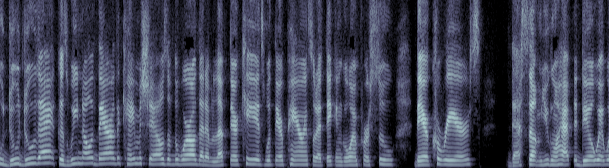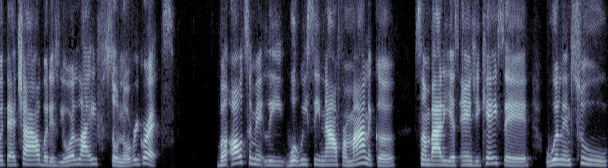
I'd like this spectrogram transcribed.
who do do that because we know there are the K Michelle's of the world that have left their kids with their parents so that they can go and pursue their careers. That's something you're gonna have to deal with with that child, but it's your life, so no regrets. But ultimately, what we see now from Monica, somebody, as Angie K said, willing to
